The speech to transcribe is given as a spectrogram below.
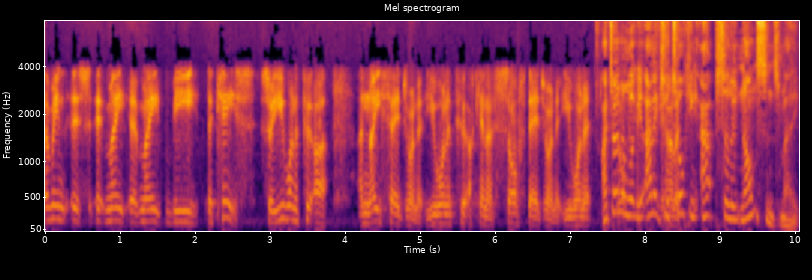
I mean, it's, it might it might be the case. So you want to put a, a nice edge on it. You want to put a kind of soft edge on it. You want to. I don't know what you, Alex. You're talking absolute nonsense, mate.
